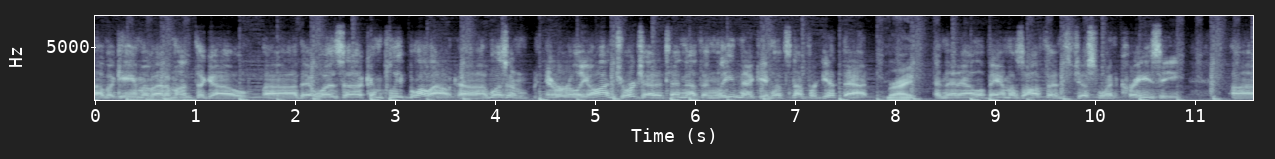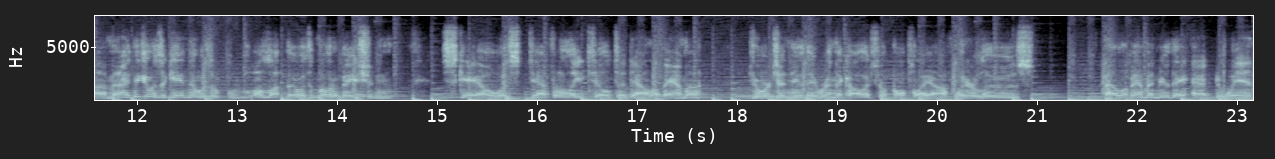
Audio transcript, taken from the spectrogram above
of a game about a month ago uh, that was a complete blowout. Uh, it wasn't early on. Georgia had a ten nothing lead in that game. Let's not forget that. Right. And then Alabama's offense just went crazy. Um, and I think it was a game that was a, a lot. There was a motivation scale was definitely tilted to Alabama. Georgia knew they were in the college football playoff, win or lose. Alabama knew they had to win,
